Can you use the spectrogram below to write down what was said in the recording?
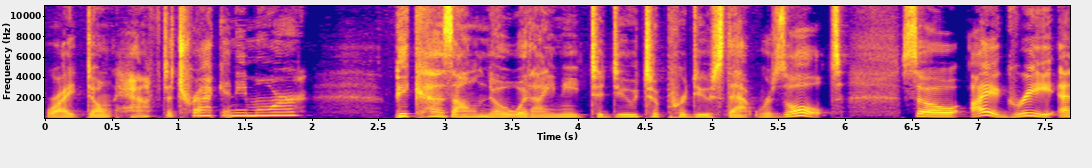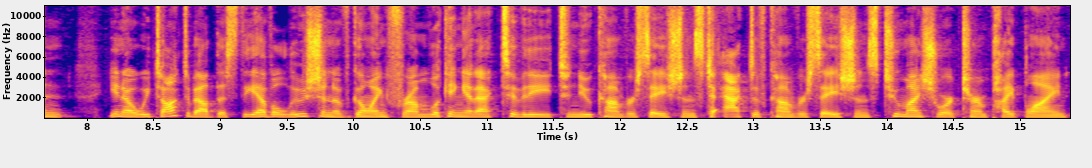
where I don't have to track anymore because I'll know what I need to do to produce that result. So I agree. And, you know, we talked about this the evolution of going from looking at activity to new conversations to active conversations to my short term pipeline.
